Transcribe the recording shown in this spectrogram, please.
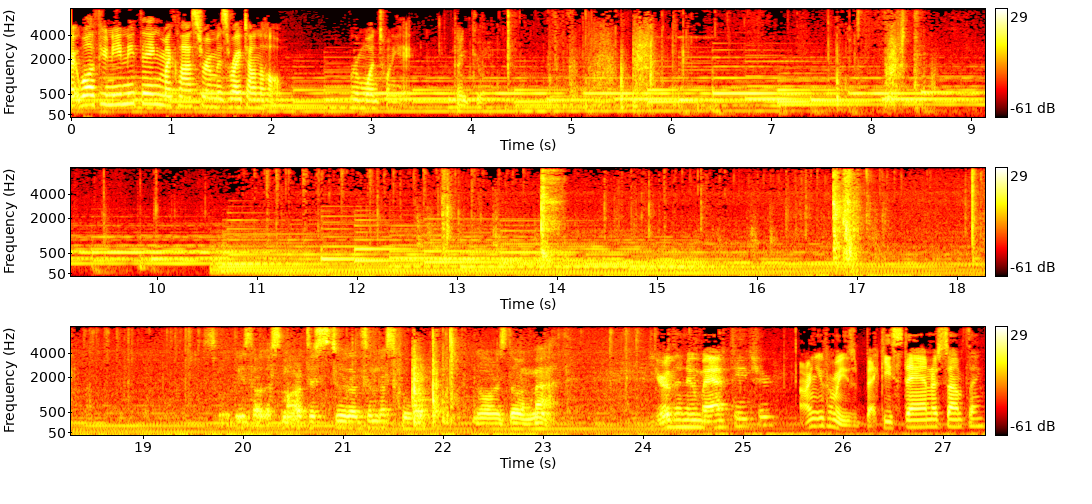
All right, well, if you need anything, my classroom is right down the hall. Room 128. Thank you. So these are the smartest students in the school. No one is doing math. You're the new math teacher? Aren't you from Uzbekistan or something?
